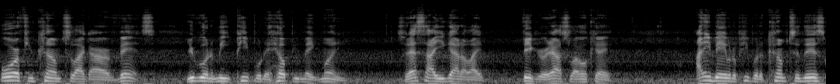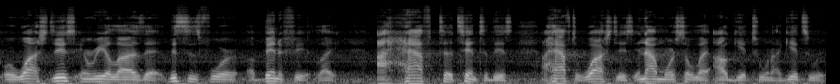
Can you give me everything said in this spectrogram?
Or if you come to like our events, you're going to meet people to help you make money. So that's how you gotta like figure it out. So like, okay, I need to be able to people to come to this or watch this and realize that this is for a benefit. Like I have to attend to this. I have to watch this, and not more so like I'll get to when I get to it.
